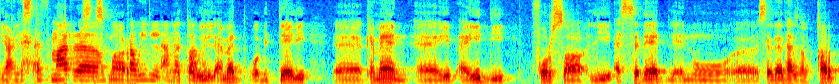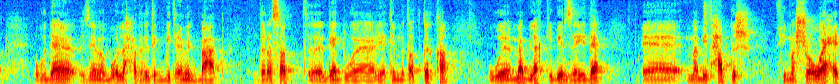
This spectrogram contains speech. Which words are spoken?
يعني استثمار, استثمار طويل الأمد طويل الأمد. وبالتالي آه كمان آه يبقى يدي فرصة للسداد لأنه آه سداد هذا القرض. وده زي ما بقول لحضرتك بيتعمل بعد دراسات جدوى يتم تدقيقها. ومبلغ كبير زي ده آه ما بيتحطش في مشروع واحد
